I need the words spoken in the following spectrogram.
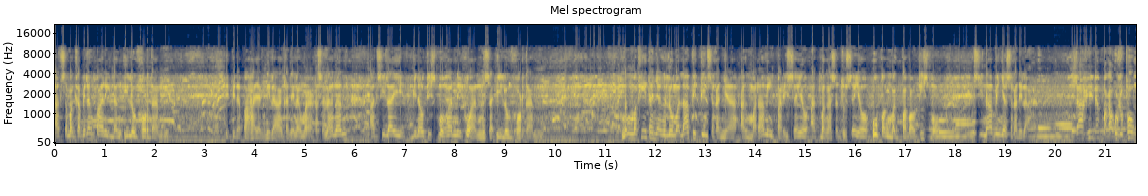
at sa magkabilang panig ng Ilog Jordan. Ipinapahayag nila ang kanilang mga kasalanan at sila'y binautismuhan ni Juan sa Ilog Jordan. Nang makita niyang lumalapit din sa kanya ang maraming pariseo at mga saduseo upang magpabautismo, sinabi niya sa kanila, Lahi ng mga ulupong.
